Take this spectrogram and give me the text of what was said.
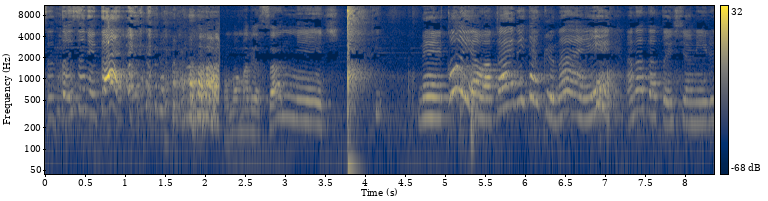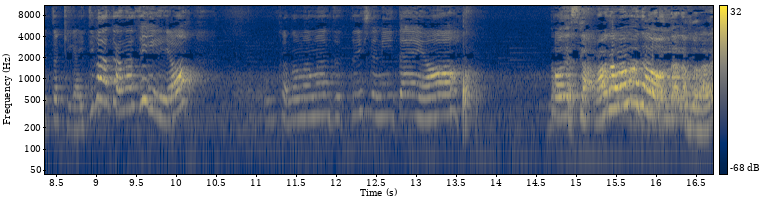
ずっと一緒にいたい。本番まで321ねえ今夜は帰りたくない。あなたと一緒にいる時が一番楽しいよ。このままずっと一緒にいたいよ。どうですか？わがままな女の子だね。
